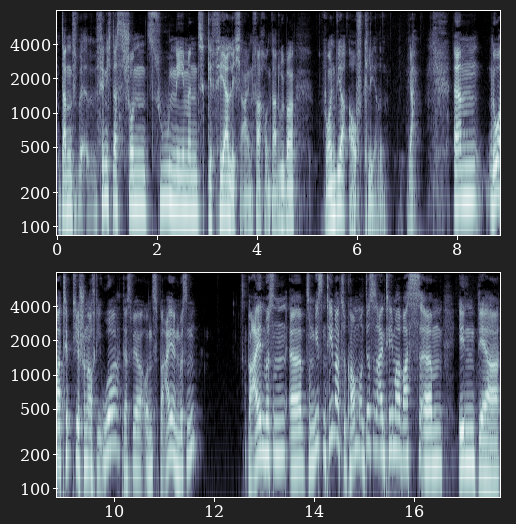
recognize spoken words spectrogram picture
dann finde ich das schon zunehmend gefährlich einfach und darüber wollen wir aufklären. Ja. Ähm, Noah tippt hier schon auf die Uhr, dass wir uns beeilen müssen. Beeilen müssen, äh, zum nächsten Thema zu kommen. Und das ist ein Thema, was ähm, in der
